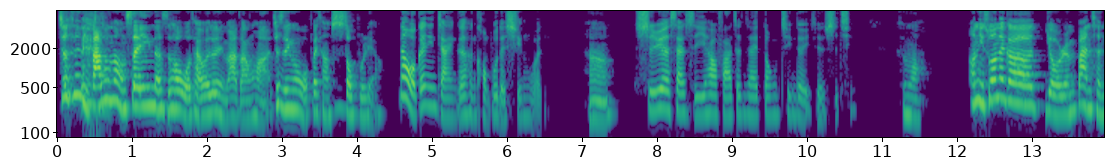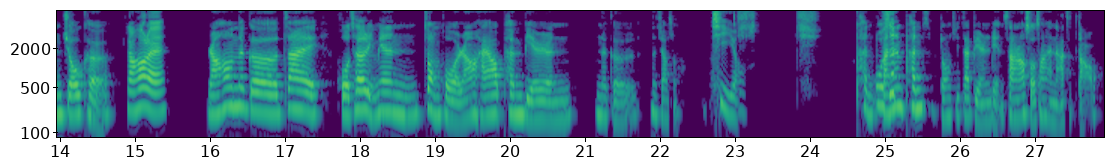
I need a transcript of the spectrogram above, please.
就是你发出 那种声音的时候，我才会对你骂脏话，就是因为我非常受不了。那我跟你讲一个很恐怖的新闻，嗯，十月三十一号发生在东京的一件事情。什么？哦，你说那个有人扮成 Joker，然后嘞，然后那个在火车里面纵火，然后还要喷别人，那个那叫什么汽油？喷，我是反正喷东西在别人脸上，然后手上还拿着刀。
